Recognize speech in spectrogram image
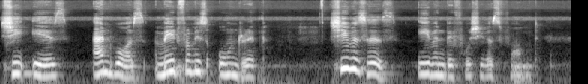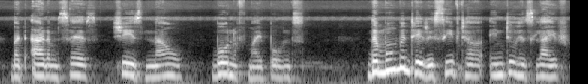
She is and was made from his own rib. She was his even before she was formed. But Adam says, She is now bone of my bones. The moment he received her into his life,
